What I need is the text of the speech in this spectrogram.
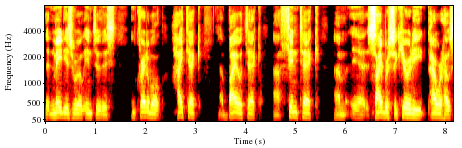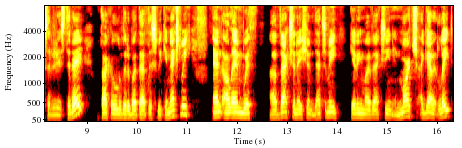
that made Israel into this incredible high tech, uh, biotech, uh, fintech, um, uh, cybersecurity powerhouse that it is today. We'll talk a little bit about that this week and next week. And I'll end with uh, vaccination. That's me getting my vaccine in March. I got it late.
